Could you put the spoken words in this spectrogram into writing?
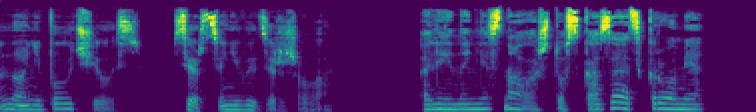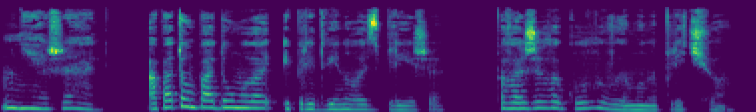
но не получилось. Сердце не выдержало. Алина не знала, что сказать, кроме «мне жаль». А потом подумала и придвинулась ближе. Положила голову ему на плечо.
